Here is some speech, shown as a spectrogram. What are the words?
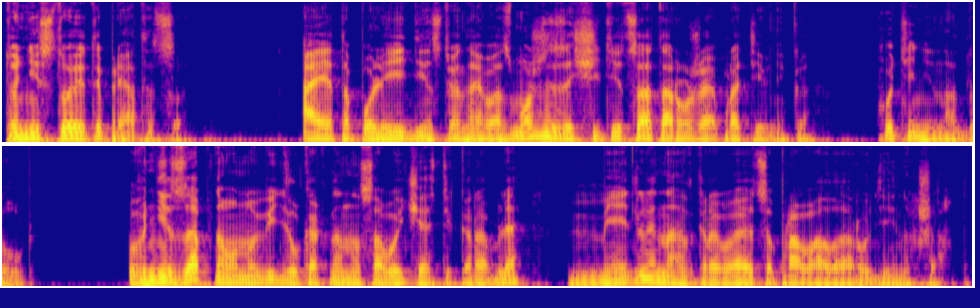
то не стоит и прятаться. А это поле единственная возможность защититься от оружия противника, хоть и ненадолго. Внезапно он увидел, как на носовой части корабля медленно открываются провалы орудийных шахт.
